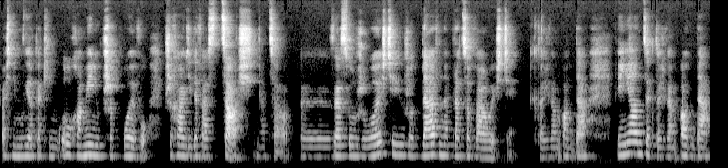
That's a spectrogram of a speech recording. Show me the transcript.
właśnie mówi o takim uruchomieniu przepływu. Przychodzi do Was coś, na co y, zasłużyłyście, już od dawna pracowałyście. Ktoś Wam odda pieniądze, ktoś Wam odda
